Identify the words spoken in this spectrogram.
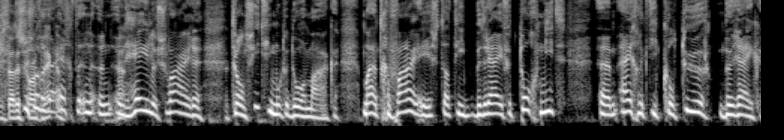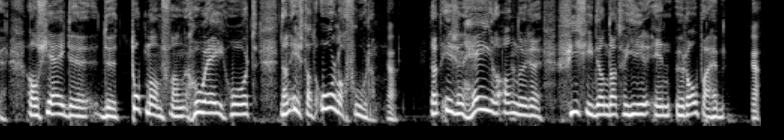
dus dat is We zullen er echt een, een, een hele zware transitie moeten doormaken. Maar het gevaar is dat die bedrijven toch niet um, eigenlijk die cultuur bereiken. Als jij de, de topman van Huawei hoort, dan is dat oorlog voeren. Ja. Dat is een hele andere visie dan dat we hier in Europa hebben. Ja,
